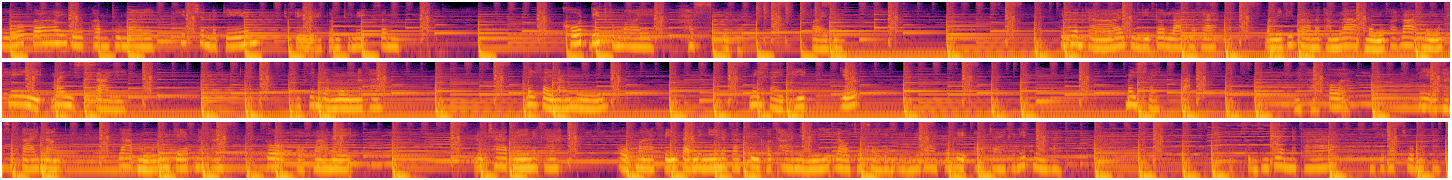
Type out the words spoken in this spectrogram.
Hello guys, welcome to my kitchen again. Today I'm going to make some cold dish for my husband. Fiber. เพื่อนๆคะยินดีต้อนรับนะคะ วันนี้พี่พามาทำลาบหมูค่ะลาบหมูที่ไม่ใส่ เพื่อนๆอย่างงงนะคะ ไม่ใส่หนังหมู ไม่ใส่พริกเยอะ ไม่ใส่ตับนะคะ ก็นี่แหละค่ะสไตล์หนังลาบหมูลุงแจ๊บนะคะ ก็ออกมาในรสชาตินี้นะคะ ออกมาสีสันอย่างนี้นะคะ คือเขาทานอย่างนี้เราจะใส่อย่างอื่นไม่ได้ก็เลยเอาใจกันนิดนึงค่ะขอบคุณเพื่อนๆนะคะที่รับชมค่ะ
